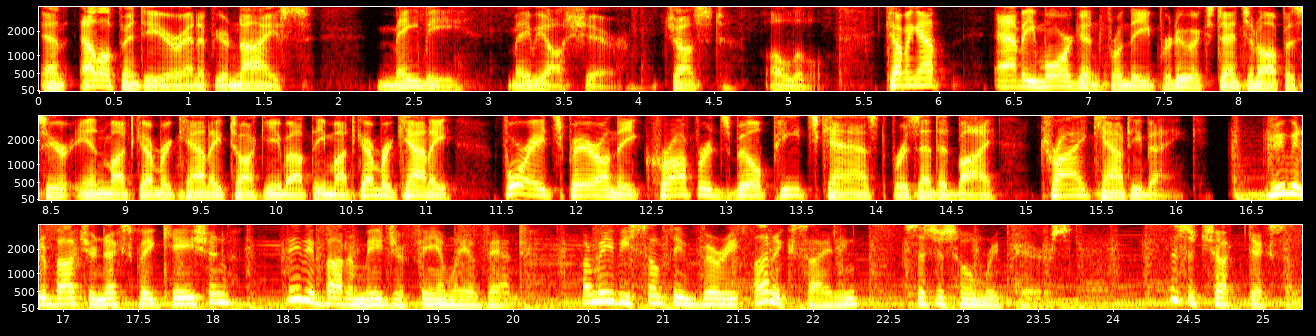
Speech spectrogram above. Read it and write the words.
an elephant ear. And if you're nice, maybe, maybe I'll share just a little. Coming up, Abby Morgan from the Purdue Extension Office here in Montgomery County talking about the Montgomery County 4 H Fair on the Crawfordsville Peach Cast presented by Tri County Bank. Dreaming about your next vacation? Maybe about a major family event, or maybe something very unexciting, such as home repairs. This is Chuck Dixon,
